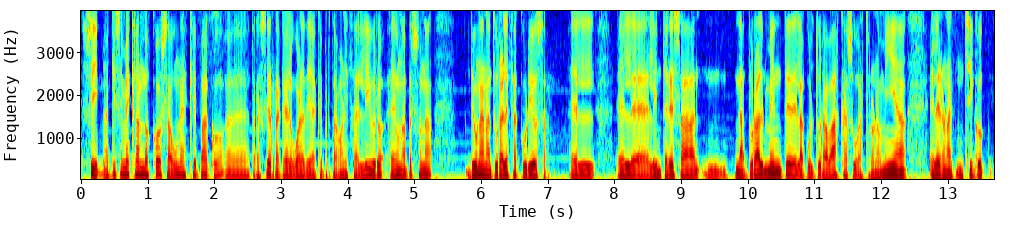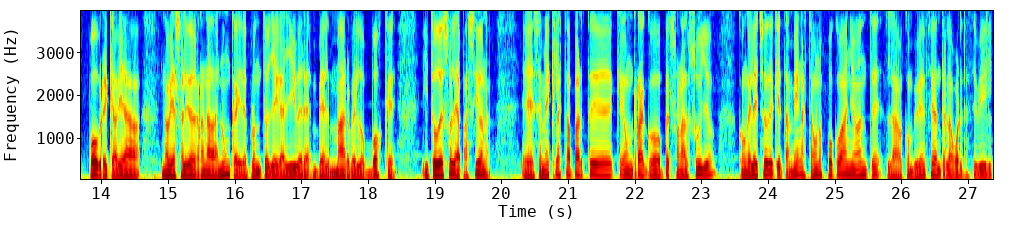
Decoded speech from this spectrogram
Sí, aquí se mezclan dos cosas. Una es que Paco Trasierra, que es el guardia que protagoniza el libro, es una persona de una naturaleza curiosa. Él, eh, le interesa naturalmente la cultura vasca, su gastronomía. Él era un chico pobre que había, no había salido de Granada nunca y de pronto llega allí, ve, el mar, ve los bosques y todo eso le apasiona. Eh, se mezcla esta parte que es un rasgo personal suyo con el hecho de que también hasta unos pocos años antes la convivencia entre la Guardia Civil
